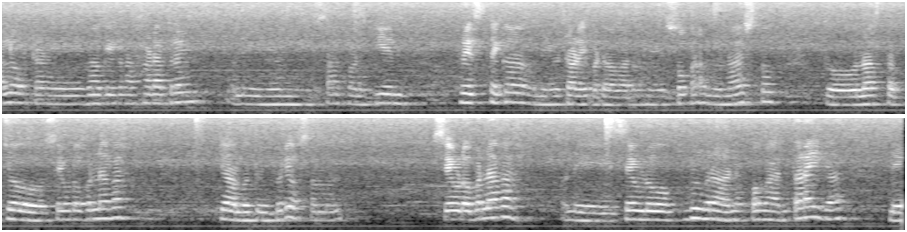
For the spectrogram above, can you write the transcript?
હાલો અટાણે વાગે સાડા ત્રણ અને સાપણ પીએમ ફ્રેશ થઈ ગયા અને અટાણે બનાવવાનો અને છોકરાનો નાસ્તો, તો નાસ્તા જો સેવડો બનાવવા. ત્યાં બધું કર્યો સામાન. સેવડો બનાવવા અને સેવડો ભૂંગળા અને પવાન તરાઈ ગયા. ને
